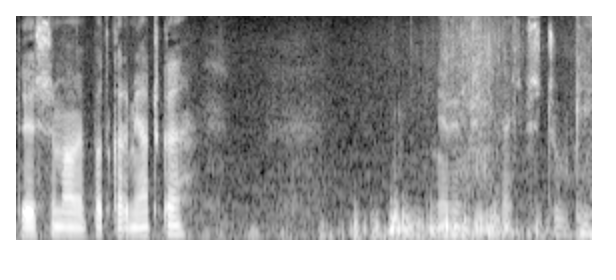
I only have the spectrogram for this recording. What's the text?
Tu jeszcze mamy podkarmiaczkę. Nie wiem, czy widać pszczółki.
